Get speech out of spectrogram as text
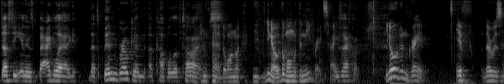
Dusty in his bag leg that's been broken a couple of times. Yeah, the one with you, you know the one with the knee brace, right? exactly. You know what would have been great if there was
